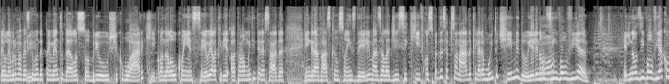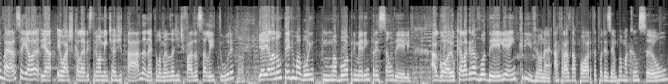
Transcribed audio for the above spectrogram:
Eu lembro uma vez E- que eu vi um depoimento dela sobre o Chico Buarque, quando ela o conheceu e ela queria, ela estava muito interessada em gravar as canções dele, mas ela disse que ficou super decepcionada, que ele era muito tímido e ele não Oh. desenvolvia. Ele não desenvolvia a conversa e ela, e a- eu acho que ela era extremamente agitada, né? Pelo menos a gente faz essa leitura. E aí ela não teve uma boa, uma boa primeira impressão dele. Agora, o que ela gravou dele é incrível, né? Atrás da Porta, por exemplo, é uma canção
